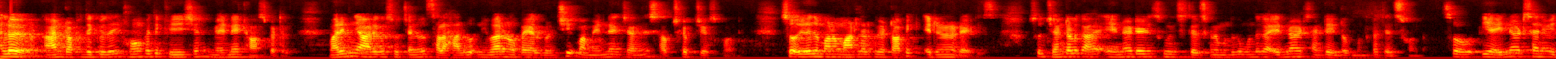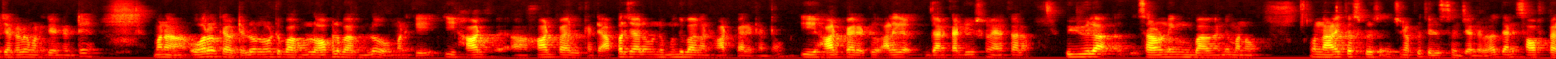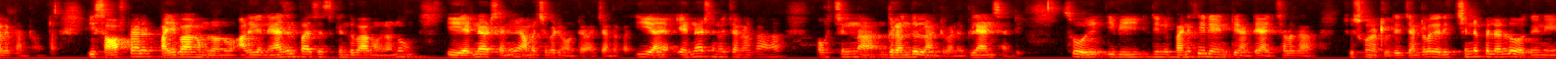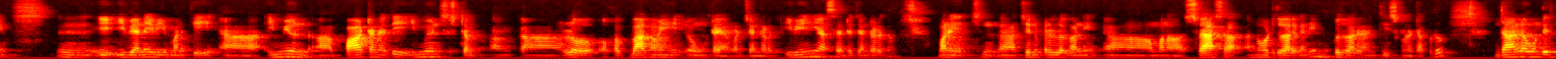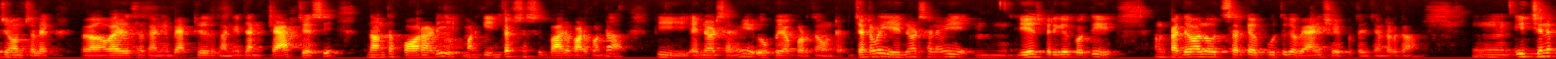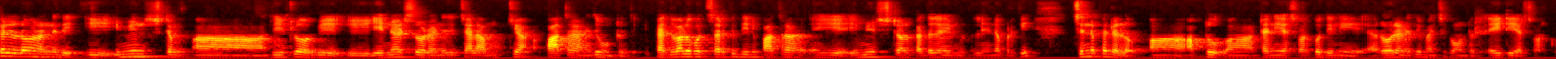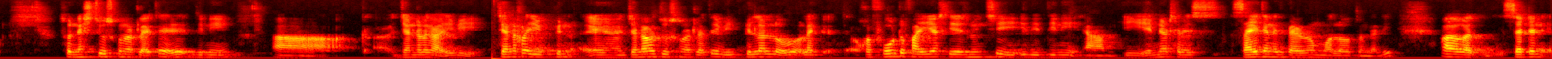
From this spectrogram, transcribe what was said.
Hello I'm doctor Digvijay homeopathy physician Medinite hospital మరిన్ని ఆరోగ్య సూచనలు సలహాలు నివారణ ఉపాయాల గురించి మా మెడినైట్ ఛానల్ని సబ్స్క్రైబ్ చేసుకోండి. సో ఈరోజు మనం మాట్లాడుకునే టాపిక్ ఎడినోడైటిస్ సో జనరల్గా ఎడినోడైటిస్ గురించి తెలుసుకునే ముందుగా ముందుగా ఎడినాయిడ్స్ అంటే ఇంట్లో ముందుగా తెలుసుకుందాం. సో ఈ ఎడినాయిడ్స్ అనేవి జనరల్గా మనకి ఏంటంటే మన ఓవరాల్ క్యావిటీలో నోటి భాగం లోపల భాగంలో మనకి ఈ హార్ట్ హార్ట్ ప్యాలెట్ అంటే అప్పర్ జాలో ఉండే ముందు భాగాన్ని హార్ట్ ప్యాలెట్ అంటాం. ఈ హార్ట్ ప్యాలెట్ అలాగే దాని కంటిన్యూషన్ వెనకాల వ్యూల సరౌండింగ్ భాగాన్ని మనం నాలుగుతో స్పృశించినప్పుడు తెలుస్తుంది జనరల్గా దాన్ని సాఫ్ట్ ప్యాలెట్ అంటూ. ఉంటాం ఈ సాఫ్ట్ ప్యాలెట్ పై భాగంలోను అలాగే నేజల్ ప్యాసెస్ కింద భాగంలోను ఈ ఎడ్నర్స్ అనేవి అమర్చబడి ఉంటాయి జనరల్గా ఈ ఎడ్నర్స్ అనేవి జనరల్గా ఒక చిన్న గ్రంథులు లాంటివి గ్లాండ్స్ అండి. సో ఇవి దీని పనితీరు ఏంటి అంటే యాక్చువల్గా చూసుకున్నట్లయితే జనరల్గా ఇది చిన్నపిల్లల్లో దీన్ని ఇవి అనేవి మనకి ఇమ్యూన్ పార్ట్ అనేది ఇమ్యూన్ సిస్టమ్లో ఒక భాగమే ఉంటాయి అన్నమాట జనరల్గా ఇవి ఏం చేస్తాయంటే జనరల్గా మన చిన్న చిన్నపిల్లలు కానీ మన శ్వాస నోటి ద్వారా కానీ ముక్కు ద్వారా కానీ తీసుకునేటప్పుడు దానిలో ఉండే జర్మ్స్ లైక్ వైరస్ కానీ బ్యాక్టీరియాలు కానీ దాన్ని ట్యాప్ చేసి దాంతో పోరాడి మనకి ఇన్ఫెక్షన్స్ బారి పడకుండా ఈ ఎడ్నట్స్ అనేవి ఉపయోగపడుతూ ఉంటాయి. జనరల్గా ఈ అనేవి ఏజ్ పెరిగే కొద్దీ మన పెద్దవాళ్ళు వచ్చేసరికి అవి పూర్తిగా వ్యానిష్ అయిపోతాయి జనరల్గా ఈ చిన్నపిల్లలు అనేది ఈ ఇమ్యూన్ సిస్టమ్ దీంట్లో ఇవి ఈ ఎన్నర్స్లో అనేది చాలా ముఖ్య పాత్ర అనేది ఉంటుంది. పెద్దవాళ్ళకి వచ్చేసరికి దీని పాత్ర ఈ ఇమ్యూన్ సిస్టమ్ పెద్దగా ఏం లేనప్పటికీ చిన్నపిల్లలు అప్ టు టెన్ ఇయర్స్ వరకు దీని రోల్ అనేది మంచిగా ఉంటుంది ఎయిట్ ఇయర్స్ వరకు. సో నెక్స్ట్ చూసుకున్నట్లయితే దీన్ని జనరల్గా ఇవి జనరల్గా ఇవి పిన్ జనరల్గా చూసుకున్నట్లయితే ఇవి పిల్లల్లో లైక్ ఒక four to five years age నుంచి ఇది దీని ఈ ఎన్నర్స్ అనేది సైజ్ అనేది పెరగడం మొదలవుతుందండి. సెటన్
